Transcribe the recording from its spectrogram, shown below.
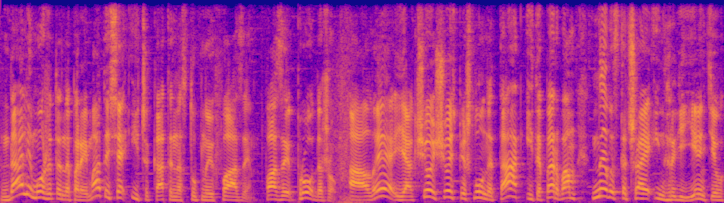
Далі можете не перейматися і чекати наступної фази фази продажу. Але якщо щось пішло не так, і тепер вам не вистачає інгредієнтів,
